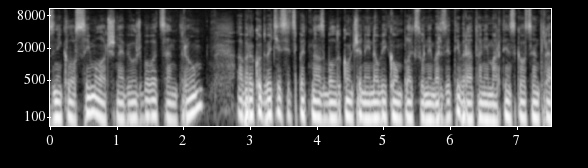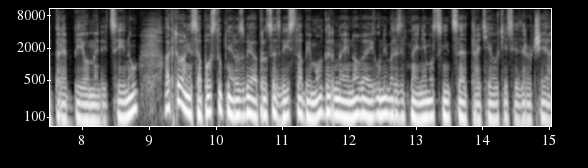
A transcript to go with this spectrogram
vzniklo simulačné výučbové centrum a v roku 2015 bol dokončený nový komplex univerzity vrátane Martinského centra pre biomedicínu Aktuálne sa postupne rozbieha proces výstavby modernej novej univerzitnej nemocnice 3. tisícročia.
